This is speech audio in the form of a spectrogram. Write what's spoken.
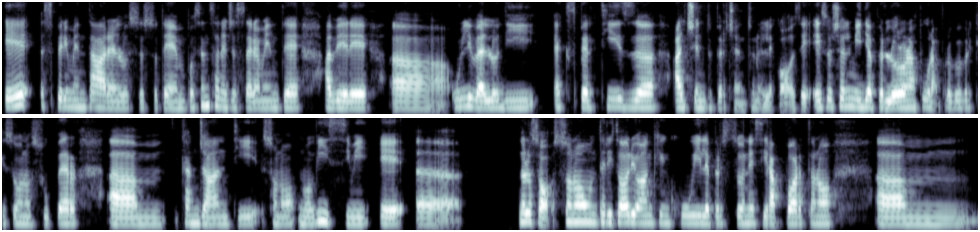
e sperimentare nello stesso tempo, senza necessariamente avere, uhm, un livello di expertise al 100% nelle cose. E i social media per loro natura, proprio perché sono super, uhm, cangianti, sono nuovissimi e, uhm, non lo so, sono un territorio anche in cui le persone si rapportano, uhm,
